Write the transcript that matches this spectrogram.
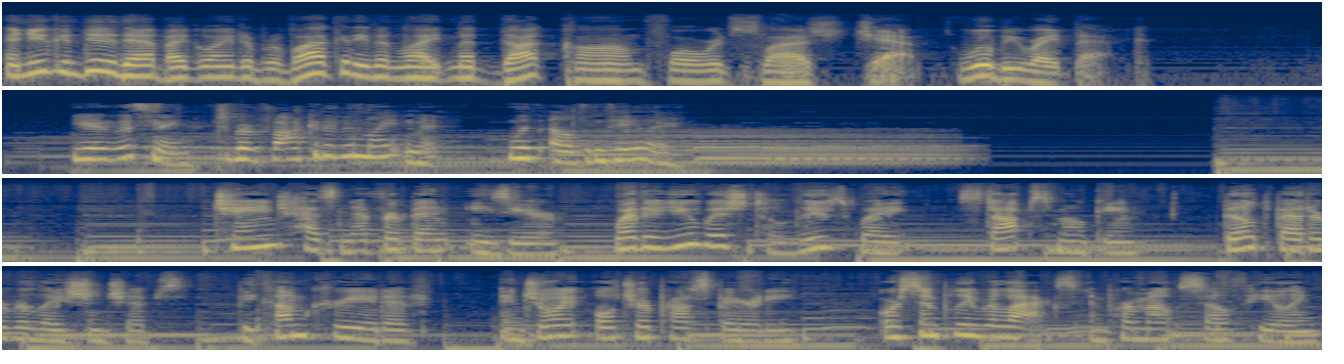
And you can do that by going to provocativeenlightenment.com forward slash chat. We'll be right back. You're listening to Provocative Enlightenment with Eldon Taylor. Change has never been easier. Whether you wish to lose weight, stop smoking, build better relationships, become creative, enjoy ultra prosperity, or simply relax and promote self healing,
